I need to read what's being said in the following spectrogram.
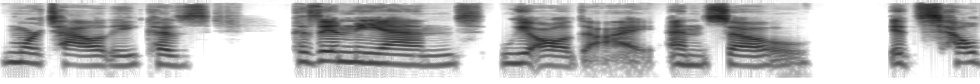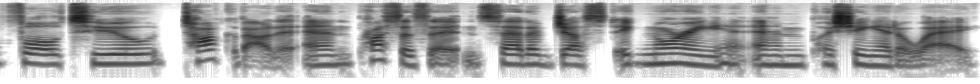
mortality because because in the end, we all die. And so it's helpful to talk about it and process it instead of just ignoring it and pushing it away.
